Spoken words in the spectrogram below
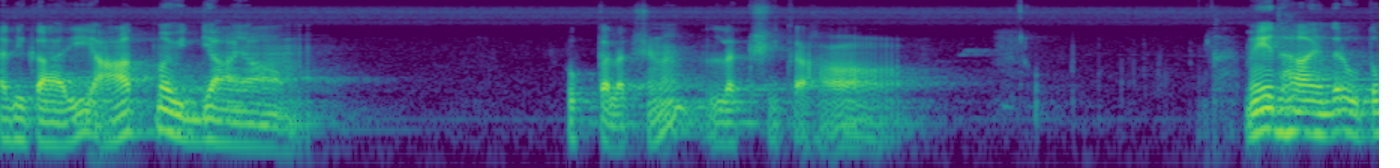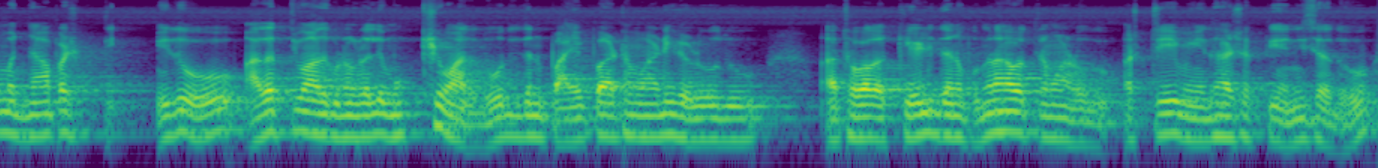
ಅಧಿಕಾರಿ ಆತ್ಮವಿದ್ಯಾಯಾಮ್. ಉಕ್ತಲಕ್ಷಣ ಲಕ್ಷಿತ. ಮೇಧ ಎಂದರೆ ಉತ್ತಮ ಜ್ಞಾಪಶಕ್ತಿ. ಇದು ಅಗತ್ಯವಾದ ಗುಣಗಳಲ್ಲಿ ಮುಖ್ಯವಾದದ್ದು. ಓದಿದ್ದನ್ನು ಪಾಯಪಾಠ ಮಾಡಿ ಹೇಳುವುದು ಅಥವಾ ಕೇಳಿದ್ದನ್ನು ಪುನರಾವರ್ತನೆ ಮಾಡುವುದು ಅಷ್ಟೇ ಮೇಧಾಶಕ್ತಿ ಎನಿಸದು.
